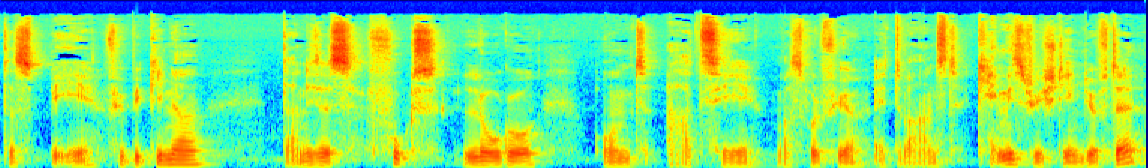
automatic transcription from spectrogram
das B für Beginner, dann dieses Fuchs-Logo und AC, was wohl für Advanced Chemistry stehen dürfte.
